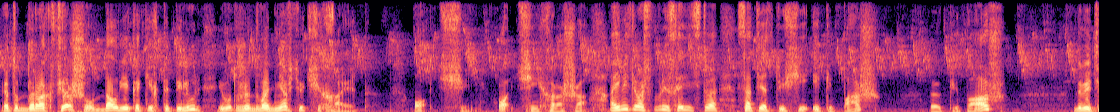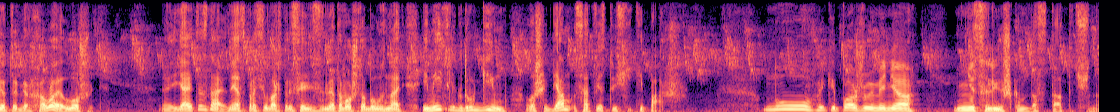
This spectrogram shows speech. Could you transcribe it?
этот дурак Фершел дал ей каких-то пилюль, и вот уже два дня все чихает очень, очень хороша. А имеете, ваше происходительство, соответствующий экипаж? Экипаж? Да ведь это верховая лошадь. Я это знаю, но я спросил ваше происходительство для того, чтобы узнать, имеете ли к другим лошадям соответствующий экипаж. Ну, экипажа у меня не слишком достаточно.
